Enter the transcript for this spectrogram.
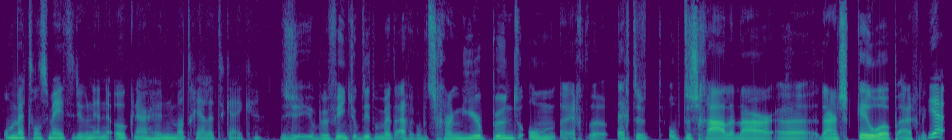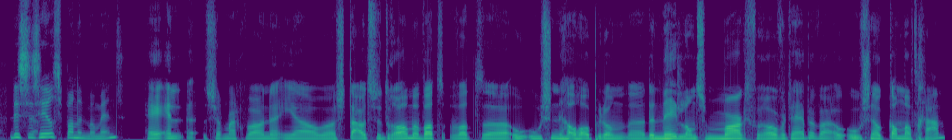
om met ons mee te doen en ook naar hun materialen te kijken. Dus je bevindt je op dit moment eigenlijk op het scharnierpunt om echt, eh, echt op te schalen naar, uh, naar een scale-up eigenlijk. Ja, dus het is een heel spannend moment. Hey, en uh, zeg maar gewoon in jouw stoutste dromen, wat, wat, hoe, hoe, snel hoop je dan de Nederlandse markt veroverd te hebben? Waar, hoe snel kan dat gaan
